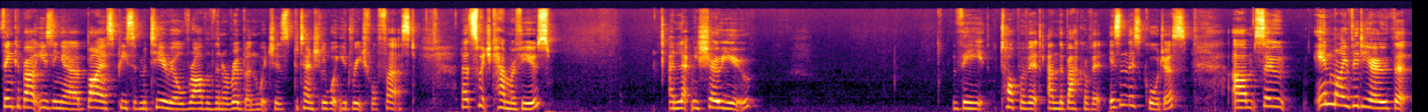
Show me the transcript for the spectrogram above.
think about using a bias piece of material rather than a ribbon, which is potentially what you'd reach for first. Let's switch camera views and let me show you the top of it and the back of it. Isn't this gorgeous? Um, so in my video that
